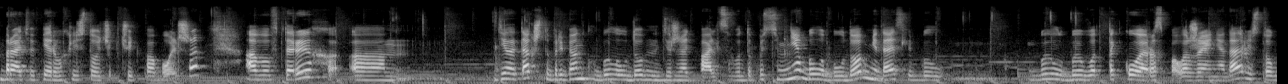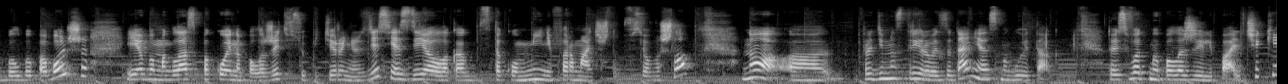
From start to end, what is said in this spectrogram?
брать, во-первых, листочек чуть побольше, а во-вторых, эм, делать так, чтобы ребенку было удобно держать пальцы. Вот, допустим, мне было бы удобнее, да, если был было бы вот такое расположение, да, листок был бы побольше, и я бы могла спокойно положить всю пятерню. Здесь я сделала как бы в таком мини-формате, чтобы все вышло, но э, продемонстрировать задание я смогу и так. То есть вот мы положили пальчики,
